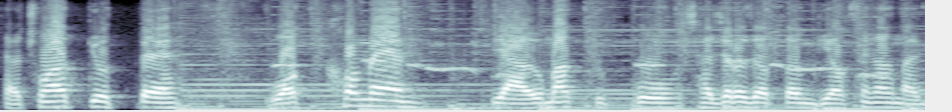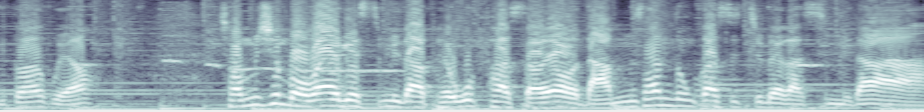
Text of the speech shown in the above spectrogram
자, 중학교 때 워크맨. 야 음악 듣고 자지러졌던 기억 생각나기도 하고요 점심 먹어야겠습니다. 배고파서요. 남산 돈가스 집에 갔습니다.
